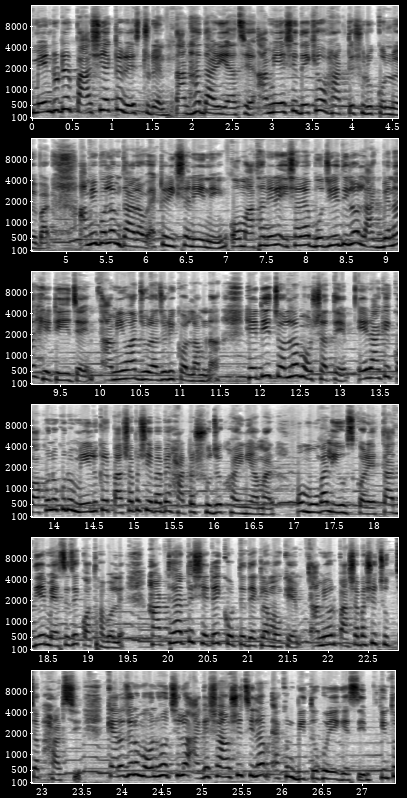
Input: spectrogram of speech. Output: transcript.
মেন রোডের পাশে একটা রেস্টুরেন্ট, তানহা দাঁড়িয়ে আছে। আমি এসে দেখেও হাঁটতে শুরু করল এবার। আমি বললাম, দাঁড়াও, একটা রিক্সা নিয়ে নিই। ও মাথা নেড়ে ইশারা বুঝিয়ে দিল, লাগবে না, হেঁটেই যাই। আমিও আর জোরাজুরি করলাম না। হেঁটেই চললাম ওর সাথে। এর আগে কখনো কোনো মেয়ে লোকের পাশাপাশি এভাবে হাঁটার সুযোগ হয়নি আমার। ও মোবাইল ইউজ করে তার দিয়ে মেসেজে কথা বলে। হাঁটতে হাঁটতে সেটাই করতে দেখলাম ওকে। আমি ওর পাশাপাশি চুপচাপ হাঁটছি। কেন যেন মনে হচ্ছিল, আগে সাহসী ছিলাম, এখন বিত হয়ে গেছি। কিন্তু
